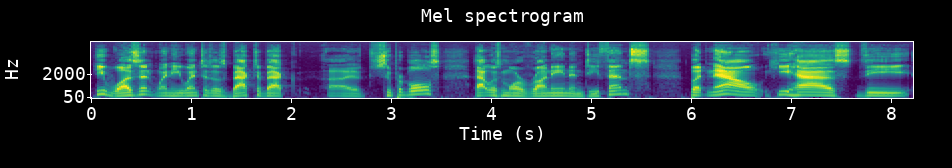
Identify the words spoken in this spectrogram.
He wasn't when he went to those back to back Super Bowls. That was more running and defense. But now he has the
